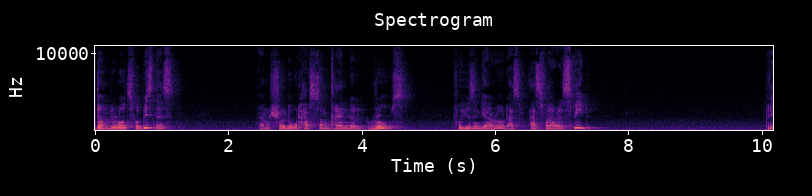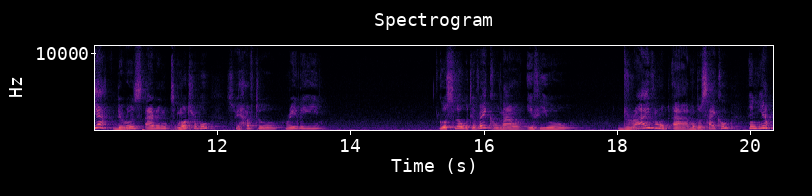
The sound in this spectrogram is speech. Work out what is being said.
done the roads for business, I'm sure they would have some kind of rules for using their road as, as far as speed. But yeah, the roads aren't motorable, so you have to really go slow with your vehicle. Now, if you drive a uh, motorcycle, then yeah,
